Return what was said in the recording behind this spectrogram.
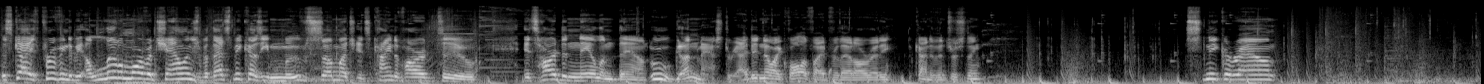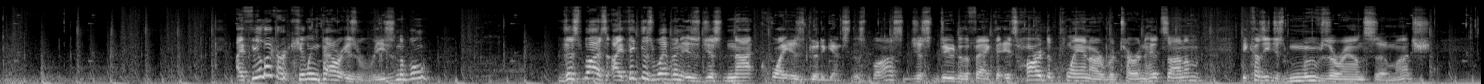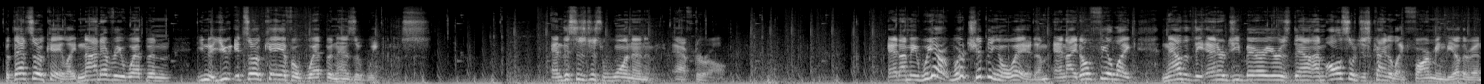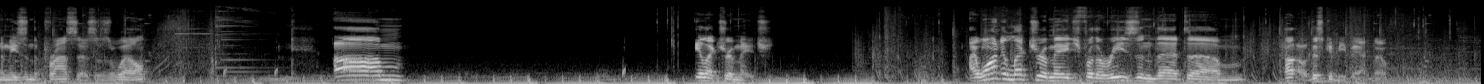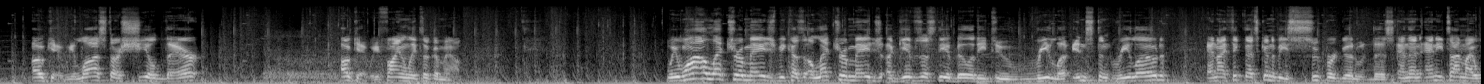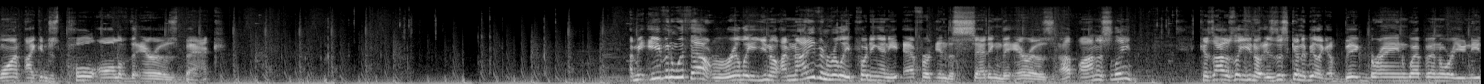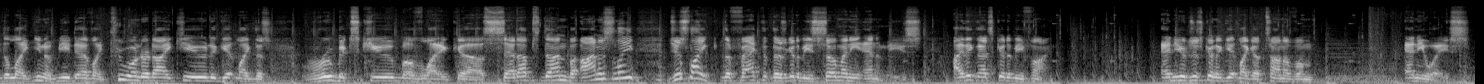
This guy is proving to be a little more of a challenge, but that's because he moves so much, it's kind of hard to... It's hard to nail him down. Ooh, gun mastery. I didn't know I qualified for that already. Kind of interesting. Sneak around. I feel like our killing power is reasonable. This boss, I think this weapon is just not quite as good against this boss, just due to the fact that it's hard to plan our return hits on him, because he just moves around so much. But that's okay, like, not every weapon... You know, you it's okay if a weapon has a weakness. And this is just one enemy, after all. And I mean, we are we're chipping away at them, and I don't feel like now that the energy barrier is down, I'm also just kind of like farming the other enemies in the process as well. Um, Electromage. I want Electromage for the reason that um, uh oh, this could be bad though. Okay, we lost our shield there. Okay, we finally took him out. We want Electromage because Electromage uh, gives us the ability to reload, instant reload, and I think that's going to be super good with this. And then anytime I want, I can just pull all of the arrows back. I mean, even without really, you know, I'm not even really putting any effort into setting the arrows up, honestly. Because I was like, you know, is this going to be like a big brain weapon where you need to like, you know, need to have like 200 IQ to get like this Rubik's Cube of like uh, setups done? But honestly, just like the fact that there's going to be so many enemies, I think that's going to be fine. And you're just going to get like a ton of them anyways.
